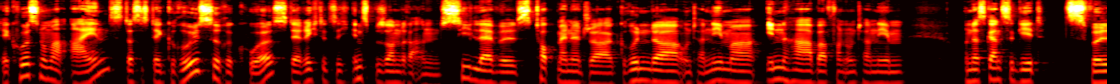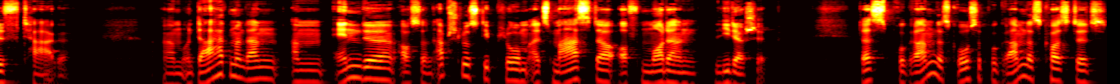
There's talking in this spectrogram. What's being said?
Der Kurs Nummer eins, das ist der größere Kurs, der richtet sich insbesondere an C-Levels, Top-Manager, Gründer, Unternehmer, Inhaber von Unternehmen. Und das Ganze geht zwölf Tage. Ähm, und da hat man dann am Ende auch so ein Abschlussdiplom als Master of Modern Leadership. Das Programm, das große Programm, das kostet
